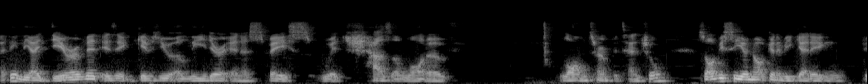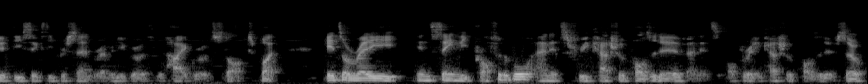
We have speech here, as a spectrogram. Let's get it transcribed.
I think the idea of it is it gives you a leader in a space which has a lot of long-term potential. So obviously you're not going to be getting 50, 60% revenue growth with high growth stocks, but it's already insanely profitable and it's free cash flow positive and it's operating cash flow positive. So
